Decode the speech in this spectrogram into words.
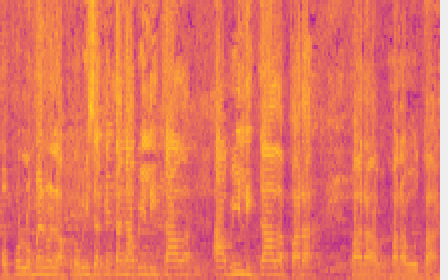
o por lo menos en las provincias que están habilitadas, habilitadas para, para, para votar.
